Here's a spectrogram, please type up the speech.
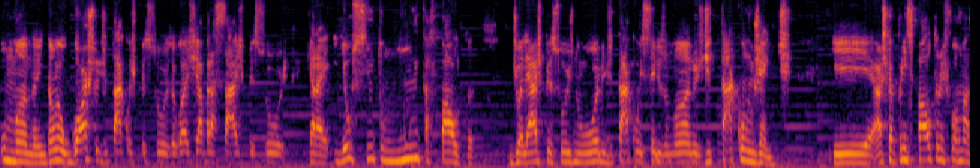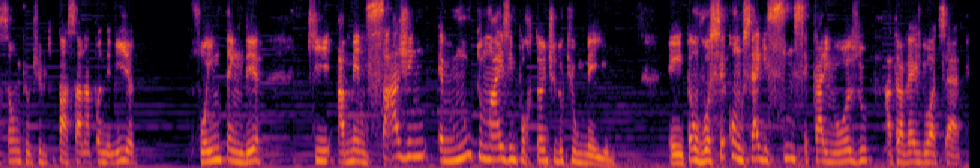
humana, então eu gosto de estar com as pessoas, eu gosto de abraçar as pessoas, cara, e eu sinto muita falta de olhar as pessoas no olho, de estar com os seres humanos, de estar com gente. E acho que a principal transformação que eu tive que passar na pandemia foi entender que a mensagem é muito mais importante do que o meio. Então você consegue sim ser carinhoso através do WhatsApp.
